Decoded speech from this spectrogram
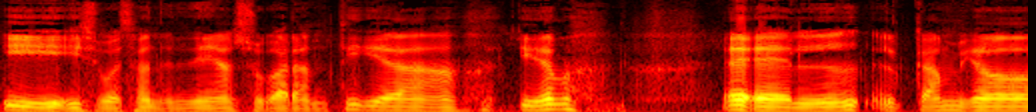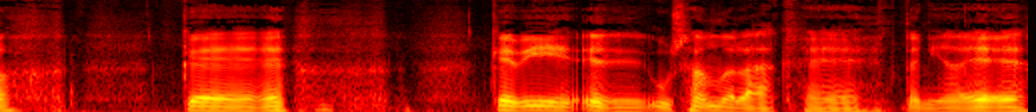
y, supuestamente tenían su garantía y demás. El, cambio que, que vi eh, usando las que tenía de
